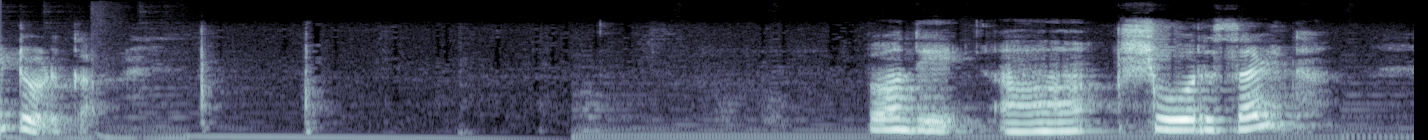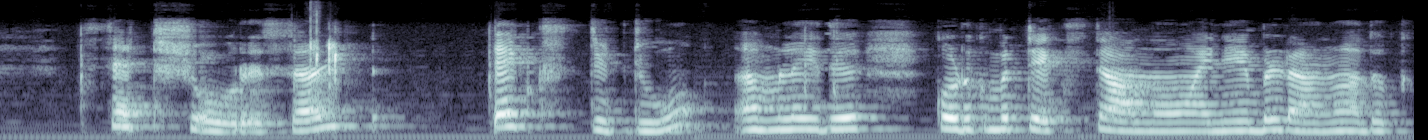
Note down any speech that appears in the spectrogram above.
ഇട്ട് കൊടുക്കാം. ഇപ്പോൾ show result set show result text to നമ്മൾ ഇത് കൊടുക്കുമ്പോൾ ടെക്സ്റ്റ് ആണോ എനേബിൾഡ് ആണോ അതൊക്കെ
